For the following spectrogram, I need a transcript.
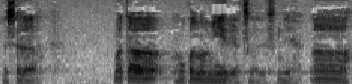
そしたら、また他の見えるやつがですね、あ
